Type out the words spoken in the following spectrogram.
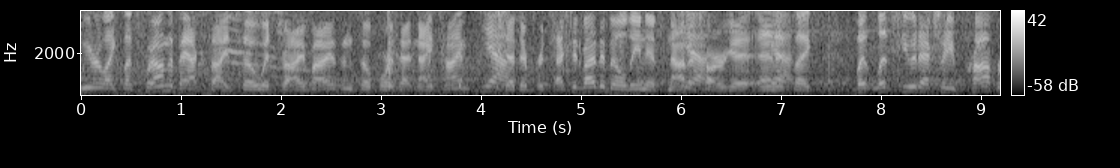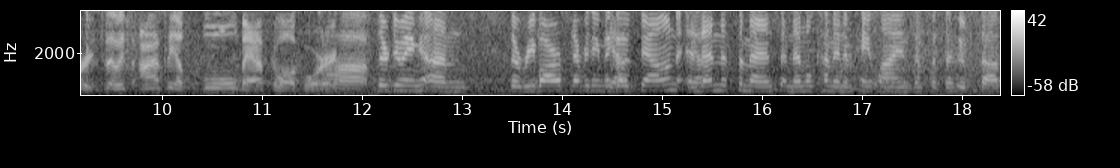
we were like, let's put it on the backside. So with drive-bys and so forth at nighttime, Yeah. that they're protected by the building. It's not Yeah. a target, and Yeah. it's like, but let's do it actually proper. So it's honestly a full basketball court. Stop. They're doing um, the rebar and everything that Yep. goes down, and Yep. then the cement, and then we'll come in and paint lines and put the hoops up.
